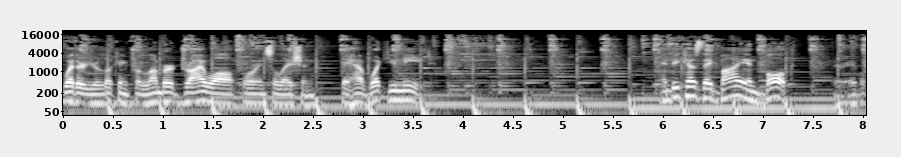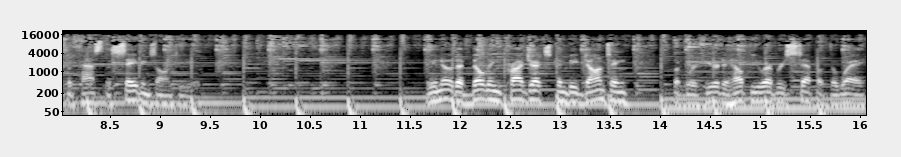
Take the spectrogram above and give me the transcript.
Whether you're looking for lumber, drywall, or insulation, they have what you need. And because they buy in bulk, they're able to pass the savings on to you. We know that building projects can be daunting, but we're here to help you every step of the way.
